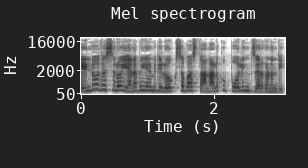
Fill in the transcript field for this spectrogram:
రెండో దశలో ఎనభై ఎనిమిది లోక్సభ స్థానాలకు పోలింగ్ జరగనుంది.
